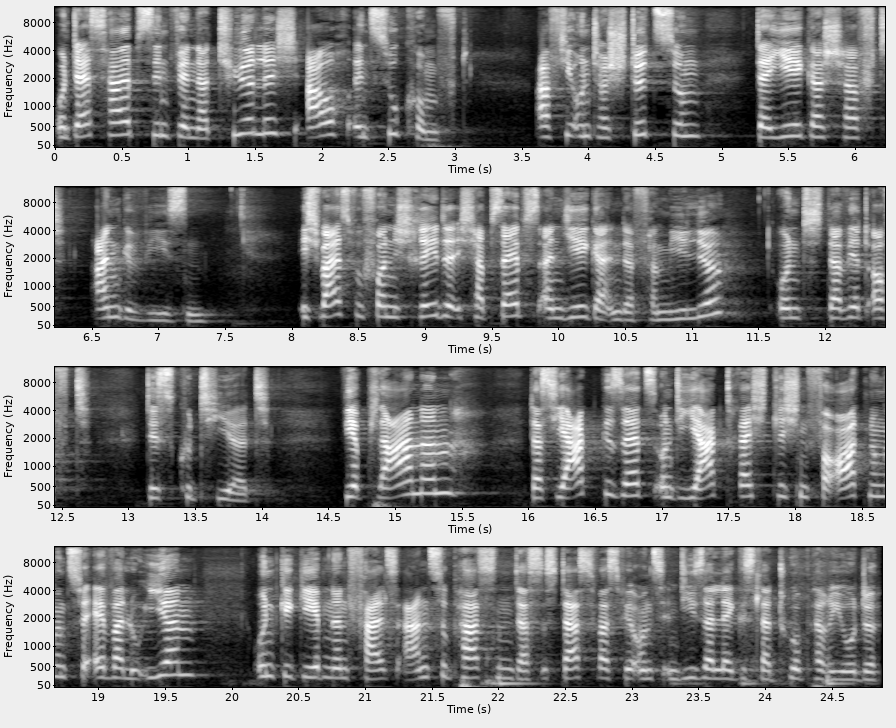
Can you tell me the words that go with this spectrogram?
Und deshalb sind wir natürlich auch in Zukunft auf die Unterstützung der Jägerschaft angewiesen. Ich weiß, wovon ich rede. Ich habe selbst einen Jäger in der Familie und da wird oft diskutiert. Wir planen, das Jagdgesetz und die jagdrechtlichen Verordnungen zu evaluieren und gegebenenfalls anzupassen. Das ist das, was wir uns in dieser Legislaturperiode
